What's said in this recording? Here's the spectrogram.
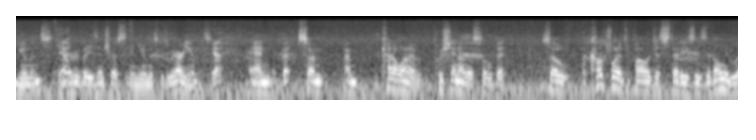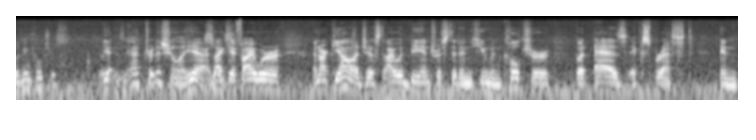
humans, Yeah. and everybody's interested in humans because we are humans. yeah. And but so I'm I'm kind of want to push in on this a little bit. So a cultural anthropologist studies is it only living cultures? Yeah, yeah, uh, traditionally, yeah. So like if I were an archaeologist, I would be interested in human culture, but as expressed in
